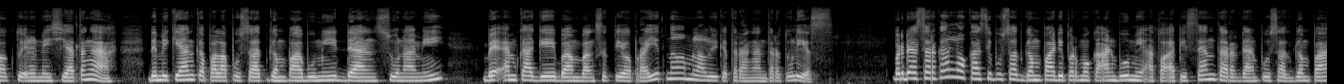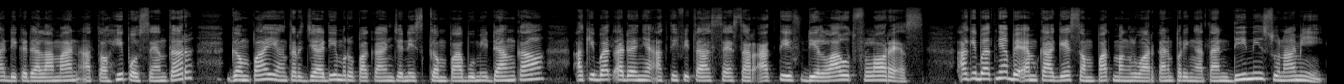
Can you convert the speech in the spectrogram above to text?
waktu Indonesia Tengah. Demikian Kepala Pusat Gempa Bumi dan Tsunami BMKG Bambang Setio Prayitno melalui keterangan tertulis. Berdasarkan lokasi pusat gempa di permukaan bumi atau epicenter dan pusat gempa di kedalaman atau hypocenter, gempa yang terjadi merupakan jenis gempa bumi dangkal akibat adanya aktivitas sesar aktif di Laut Flores. Akibatnya BMKG sempat mengeluarkan peringatan dini tsunami.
